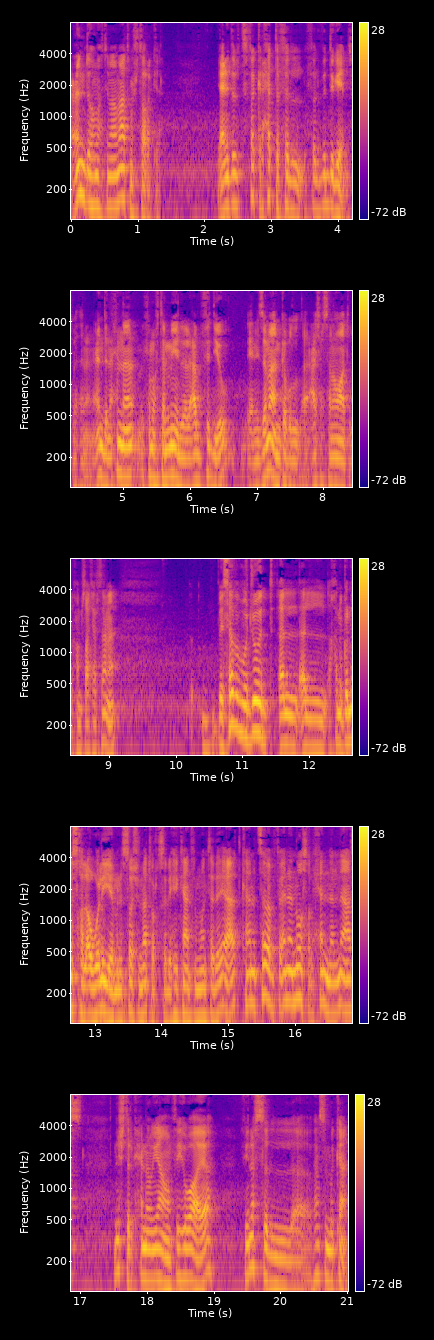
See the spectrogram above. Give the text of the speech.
عندهم اهتمامات مشتركة. يعني إذا بتفكر حتى في في ال video games مثلا عندنا إحنا كمهتمين لألعاب الفيديو يعني زمان قبل 10 سنوات ولا 15 سنة بسبب وجود ال ال خلينا نقول النسخة الأولية من ال social networks اللي هي كانت المنتديات كانت سبب في أن نوصل إحنا الناس نشترك إحنا وياهم في هواية في نفس ال- في نفس المكان.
